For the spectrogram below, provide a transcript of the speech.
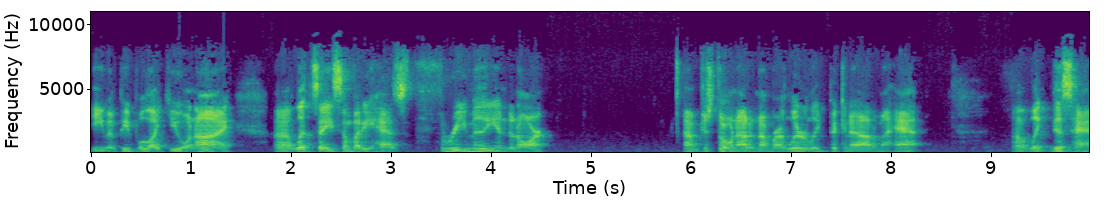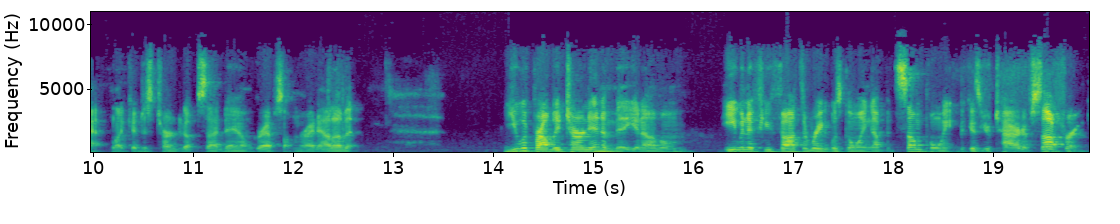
even people like you and I, uh, let's say somebody has three million dinar. I'm just throwing out a number. I literally picking it out of my hat, uh, like this hat. Like I just turned it upside down, grabbed something right out of it. You would probably turn in a million of them, even if you thought the rate was going up at some point because you're tired of suffering.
